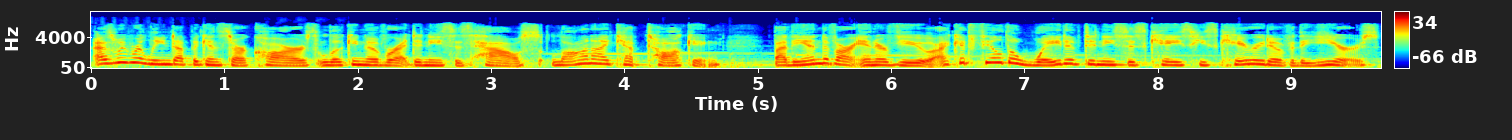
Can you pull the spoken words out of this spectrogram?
As we were leaned up against our cars, looking over at Denise's house, Law and I kept talking. By the end of our interview, I could feel the weight of Denise's case he's carried over the years.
